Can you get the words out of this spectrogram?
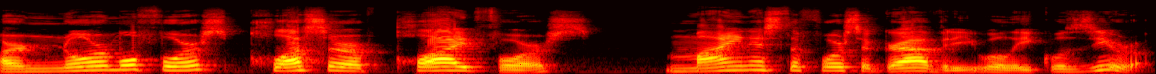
our normal force plus our applied force minus the force of gravity will equal zero.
